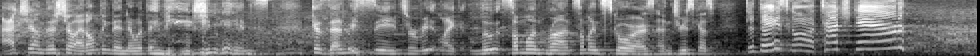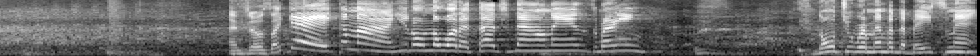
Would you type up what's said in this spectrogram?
Actually, on this show, I don't think they know what they mean. she means because then we see Therese, like someone runs, someone scores, and Teresa goes, did they score a touchdown? And Joe's like, Hey, come on. You don't know what a touchdown is, right? Don't you remember the basement?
